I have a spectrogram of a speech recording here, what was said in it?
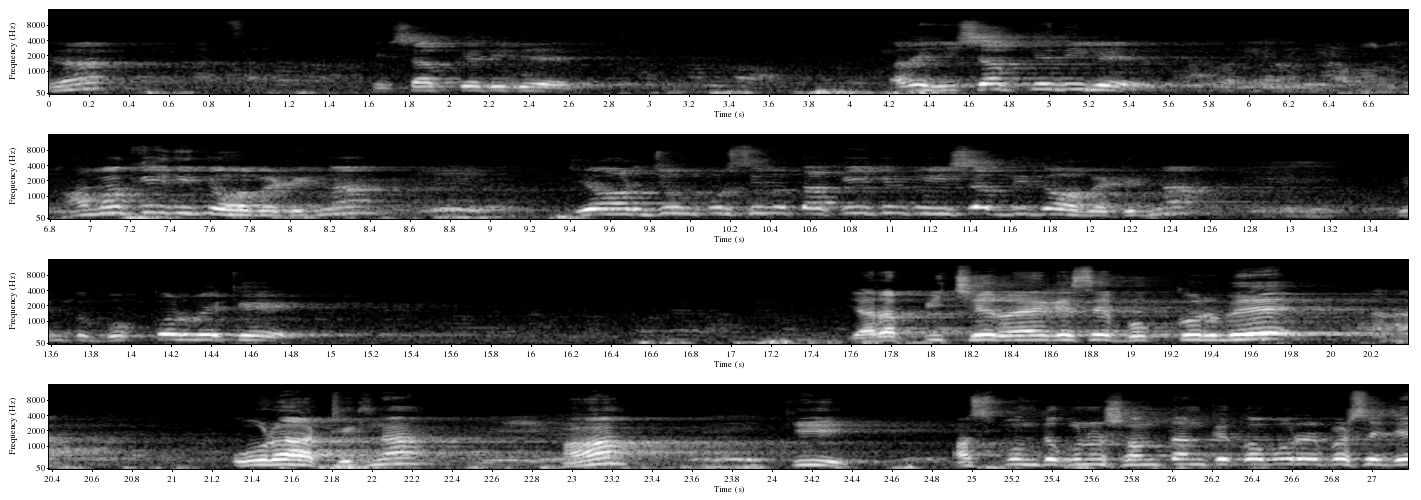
হ্যাঁ? হিসাব কে দিবে? আরে হিসাব কে দিবে? আমাকেই দিতে হবে, ঠিক না? যে অর্জন করছিল তাকেই কিন্তু হিসাব দিতে হবে, ঠিক না? কিন্তু বুক করবে কে? যারা পিছে রয়ে গেছে, বুক করবে? ওরা, ঠিক না? হ্যাঁ? কি? আজ কোনো সন্তানকে কবরের পাশে যে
